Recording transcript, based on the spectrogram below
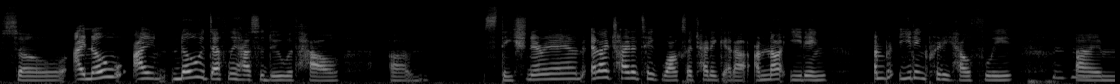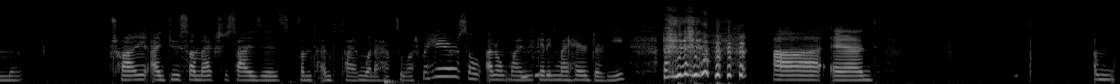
So I know I know it definitely has to do with how um, stationary I am, and I try to take walks. I try to get out. I'm not eating. I'm eating pretty healthily. Mhm. I'm trying I do some exercises from time to time when I have to wash my hair, so I don't mind getting my hair dirty. uh and I'm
